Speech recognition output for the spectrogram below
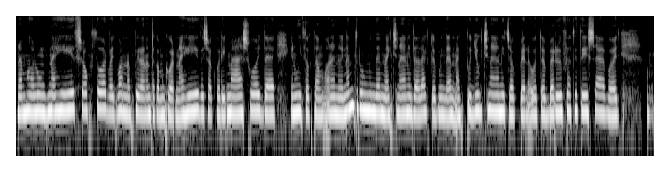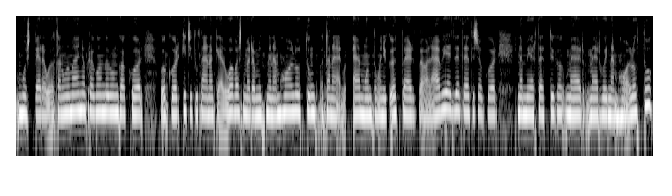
nem hallunk nehéz sokszor, vagy vannak pillanatok, amikor nehéz, és akkor így máshogy, de én úgy szoktam valani, hogy nem tudunk mindent megcsinálni, de a legtöbb mindent meg tudjuk csinálni, csak például több erőfeszítéssel, vagy most például a tanulmányokra gondolunk, akkor, akkor kicsit utána kell olvasni, mert amit mi nem hallottunk, a tanár elmondta mondjuk öt percbe a lábjegyzetet, és akkor nem értettük, mert, mert hogy nem hallottuk,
